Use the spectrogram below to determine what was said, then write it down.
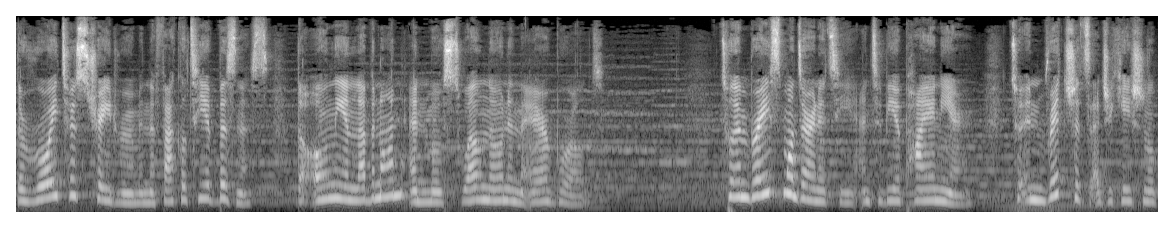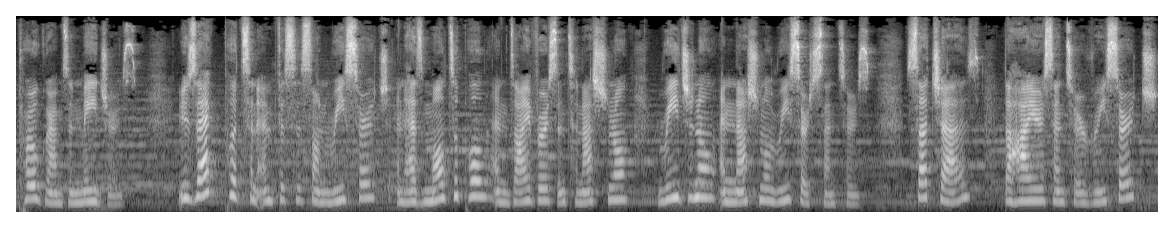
the Reuters Trade Room in the Faculty of Business, the only in Lebanon and most well known in the Arab world. To embrace modernity and to be a pioneer, to enrich its educational programs and majors, USEK puts an emphasis on research and has multiple and diverse international, regional, and national research centers, such as the Higher Center of Research,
